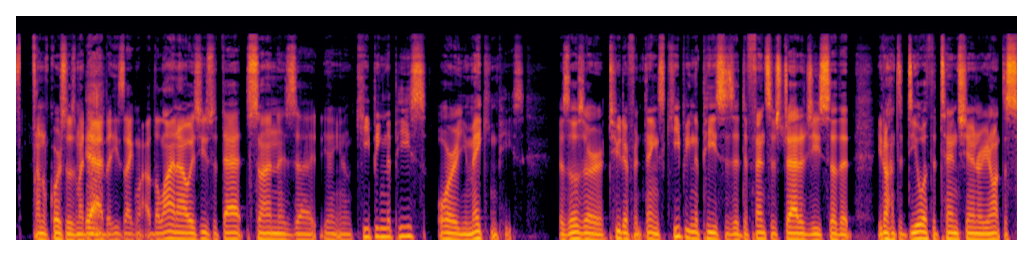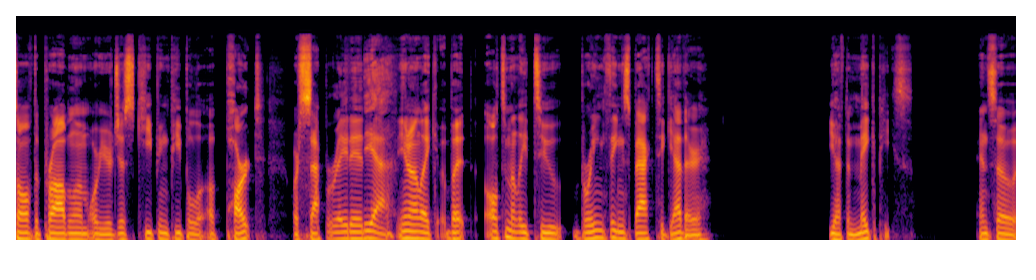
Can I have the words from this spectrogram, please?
and of course it was my dad, Yeah. but he's like, "Well, the line I always use with that son is, uh, you know, keeping the peace or are you making peace? Because those are two different things. Keeping the peace is a defensive strategy so that you don't have to deal with the tension or you don't have to solve the problem or you're just keeping people apart or separated yeah, you know like but ultimately to bring things back together you have to make peace and so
